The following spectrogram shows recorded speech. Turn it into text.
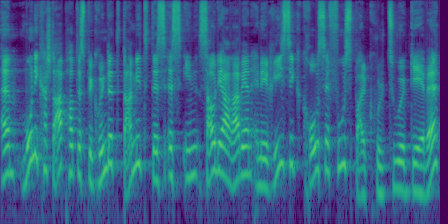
Ähm, Monika Stab hat es begründet damit, dass es in Saudi-Arabien eine riesig große Fußballkultur gäbe.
